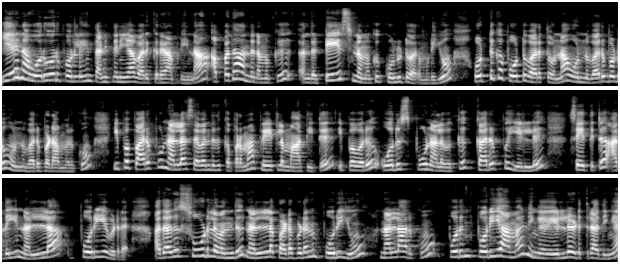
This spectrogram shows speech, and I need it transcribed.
ஏன் நான் ஒரு ஒரு பொருளையும் தனித்தனியாக வறுக்கிறேன் அப்படின்னா அப்போ தான் அந்த நமக்கு அந்த டேஸ்ட் நமக்கு கொண்டுட்டு வர முடியும். ஒட்டுக்க போட்டு வறுத்தோன்னா ஒன்று வறுபடும் ஒன்று வறுபடாமல் இருக்கும். இப்போ பருப்பும் நல்லா செவந்ததுக்கப்புறமா பிளேட்டில் மாற்றிட்டு இப்போ ஒரு ஒரு ஸ்பூன் அளவுக்கு கருப்பு எள்ளு சேர்த்துட்டு அதையும் நல்லா பொரிய விடுறேன். அதாவது சூடில் வந்து நல்லா படபடன்னு பொரியும் நல்லாயிருக்கும் பொரி பொரியாமல் நீங்கள் எள்ளு எடுத்துடாதீங்க.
